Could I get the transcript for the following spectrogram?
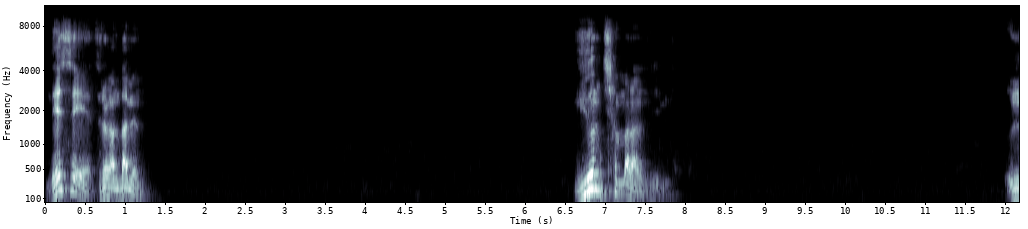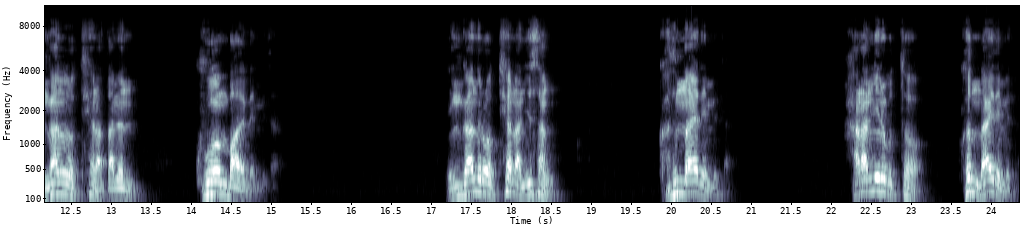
내세에 들어간다면 위험천만한 일입니다. 인간으로 태어났다면 구원받아야 됩니다. 인간으로 태어난 이상 거듭나야 됩니다. 하나님으로부터 거듭나야 됩니다.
